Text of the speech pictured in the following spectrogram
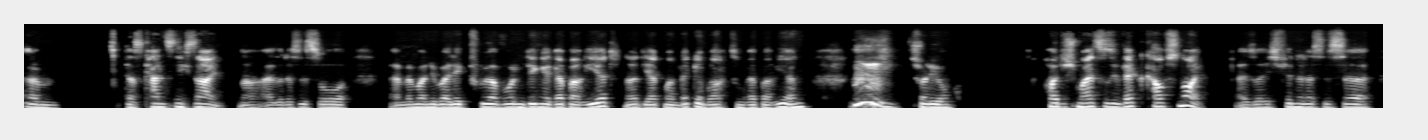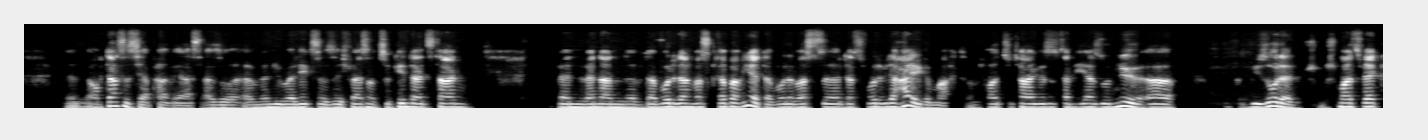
ähm, das kann es nicht sein. Ne? Also das ist so, äh, wenn man überlegt, früher wurden Dinge repariert, ne? die hat man weggebracht zum Reparieren. Entschuldigung. Heute schmeißt du sie weg, kaufst neu. Also ich finde, das ist, äh, äh, auch das ist ja pervers. Also äh, wenn du überlegst, also ich weiß noch zu Kindheitstagen, wenn, wenn dann, äh, da wurde dann was repariert, da wurde was, das wurde wieder heil gemacht. Und heutzutage ist es dann eher so, nö, äh, wieso denn? Schmeiß weg,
